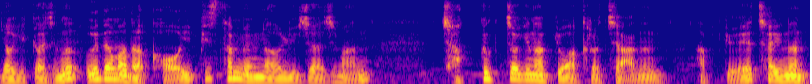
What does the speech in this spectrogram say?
여기까지는 의대마다 거의 비슷한 맥락을 유지하지만 적극적인 학교와 그렇지 않은 학교의 차이는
